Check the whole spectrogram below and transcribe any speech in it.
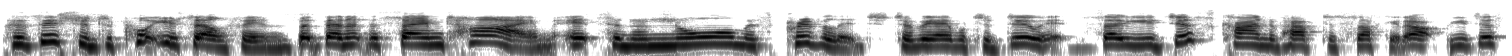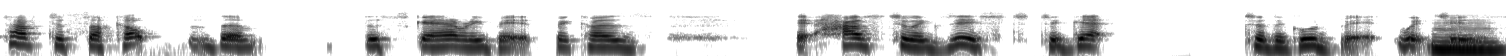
position to put yourself in. But then at the same time, it's an enormous privilege to be able to do it. So you just kind of have to suck it up. You just have to suck up the the scary bit because it has to exist to get to the good bit, which mm. is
